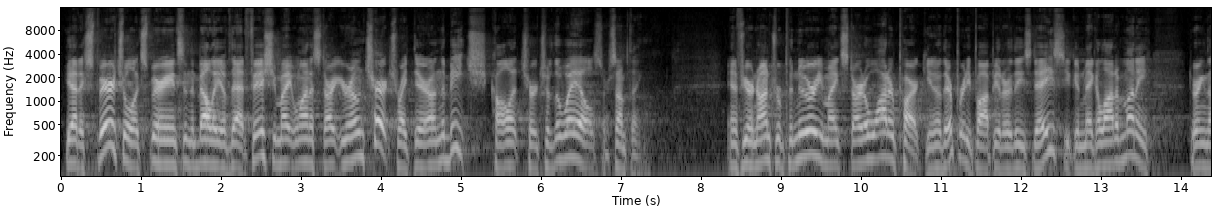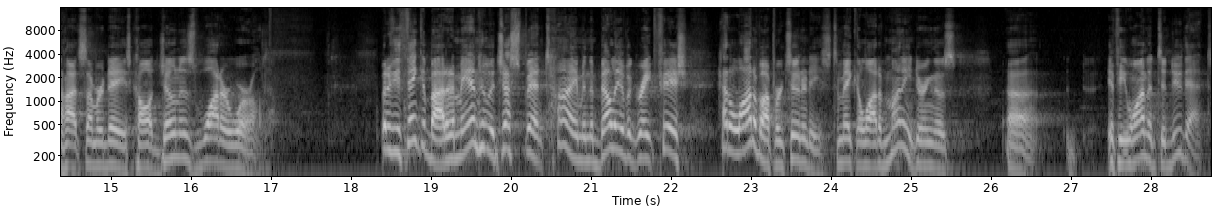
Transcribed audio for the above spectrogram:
If you had a spiritual experience in the belly of that fish, you might want to start your own church right there on the beach. Call it Church of the Whales or something. And if you're an entrepreneur, you might start a water park. You know, they're pretty popular these days. You can make a lot of money during the hot summer days. Call it Jonah's Water World. But if you think about it, a man who had just spent time in the belly of a great fish had a lot of opportunities to make a lot of money during those, uh, if he wanted to do that,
